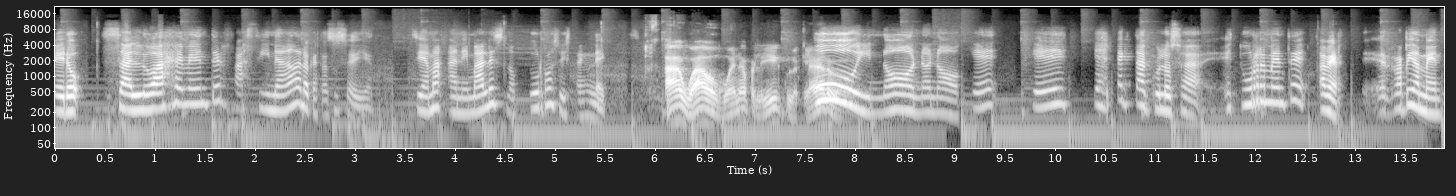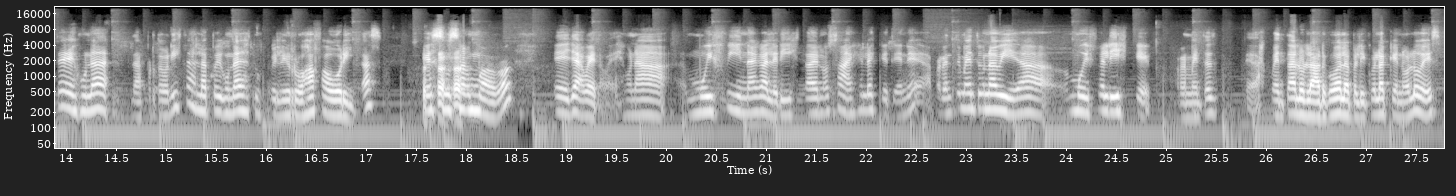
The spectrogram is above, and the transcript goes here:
pero salvajemente fascinada de lo que está sucediendo. Se llama Animales Nocturnos y está en Netflix. Ah, wow, buena película, claro. Uy, no, no, no, qué, qué, qué espectáculo. O sea, tú realmente, a ver, rápidamente, es una, las protagonistas es la, una de tus pelirrojas favoritas, es Susan Morrow. Ella, bueno, es una muy fina galerista en Los Ángeles que tiene aparentemente una vida muy feliz que realmente te das cuenta a lo largo de la película que no lo es.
